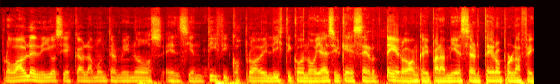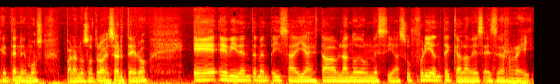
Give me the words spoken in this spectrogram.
probable digo si es que hablamos en términos en científicos, probabilísticos, no voy a decir que es certero, aunque para mí es certero por la fe que tenemos, para nosotros es certero. eh, evidentemente Isaías estaba hablando de un Mesías sufriente que a la vez es rey.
